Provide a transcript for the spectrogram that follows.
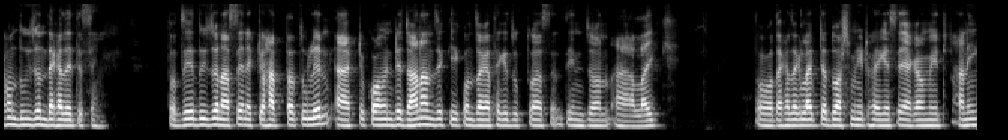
এখন ২ জন দেখা যাইতেছে। তো যে দুইজন আছেন একটু হাতটা তুলেন, একটু কমেন্টে জানান যে কে কোন জায়গা থেকে যুক্ত আছেন। ৩ জন লাইক। তো দেখা যাক লাইভটা ১০ মিনিট হয়ে গেছে। ১১ মিনিট রানিং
